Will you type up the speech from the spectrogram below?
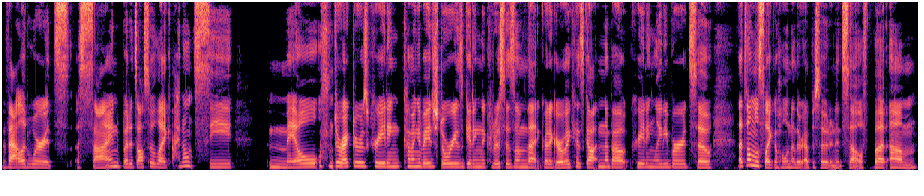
valid where it's assigned, but it's also like I don't see male directors creating coming of age stories getting the criticism that Greta Gerwig has gotten about creating Lady Bird. So that's almost like a whole nother episode in itself. But um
